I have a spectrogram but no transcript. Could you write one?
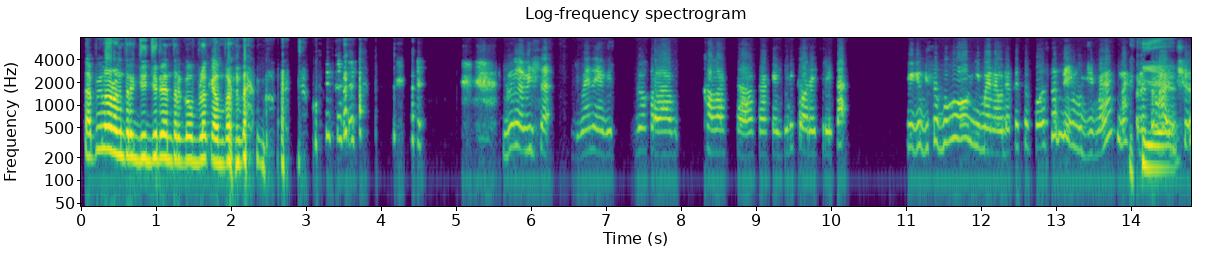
Tapi lo orang terjujur dan tergoblok yang pernah gue gue nggak bisa gimana ya gue kalau kalau kayak gini kalau ada cerita ya gak bisa bohong gimana udah keceplosan deh mau gimana? Udah Iya. terlanjur.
